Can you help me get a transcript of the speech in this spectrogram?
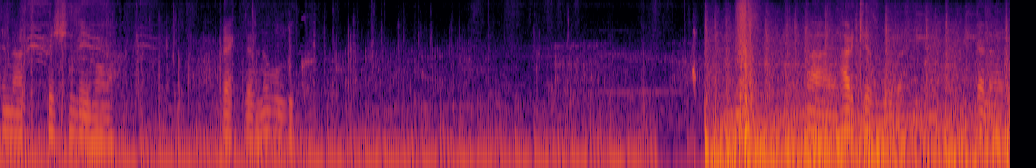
Senin artık peşindeyim ama. Cracklerini bulduk. Ha, herkes burada. Gel abi.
